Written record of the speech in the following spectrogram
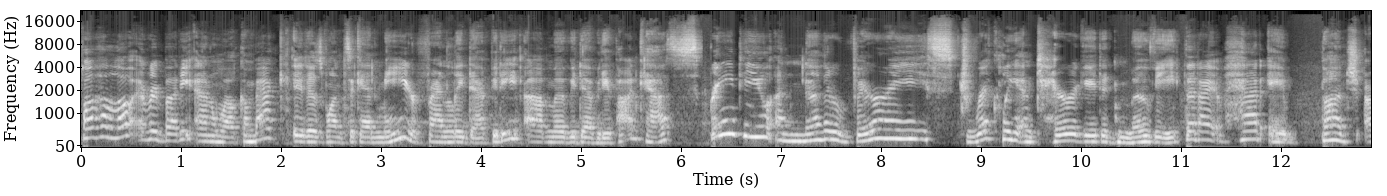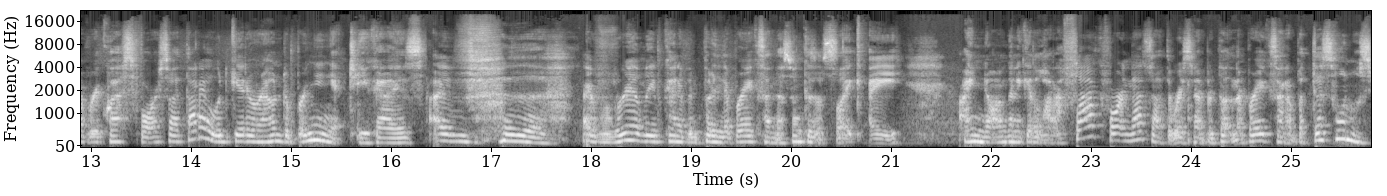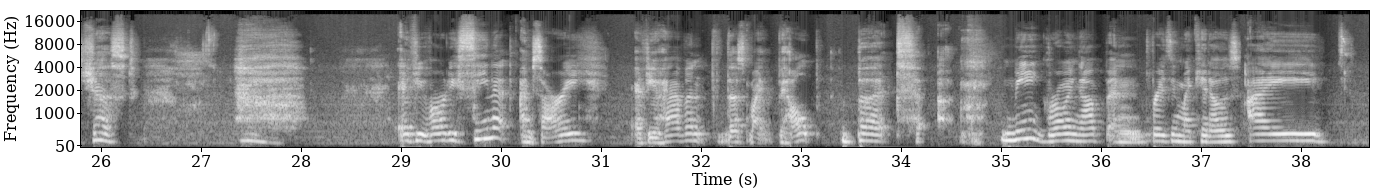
Well, hello, everybody, and welcome back. It is once again me, your friendly deputy of Movie Deputy Podcasts, bringing to you another very strictly interrogated movie that I have had a bunch of requests for, so I thought I would get around to bringing it to you guys. I've uh, I've really kind of been putting the brakes on this one because it's like I I know I'm going to get a lot of flack for it, and that's not the reason I've been putting the brakes on it. But this one was just. If you've already seen it, I'm sorry. If you haven't, this might help. But uh, me growing up and raising my kiddos, I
